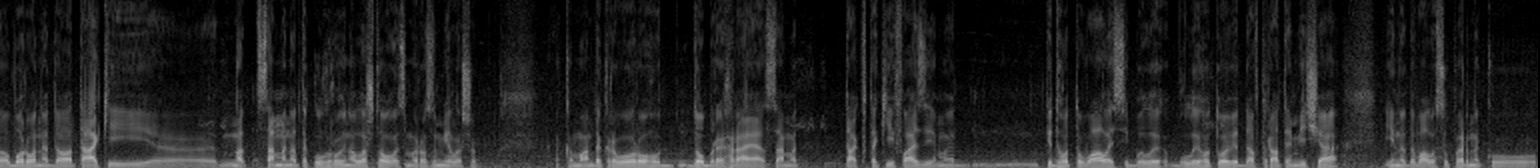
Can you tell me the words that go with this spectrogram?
оборони до атаки. І саме на таку гру і налаштовувалися. Ми розуміли, що команда Кривого Рогу добре грає саме так в такій фазі. Ми підготувалися і були, були готові до втрати м'яча і не давали супернику.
